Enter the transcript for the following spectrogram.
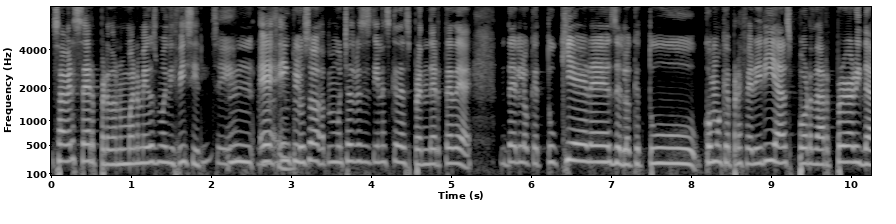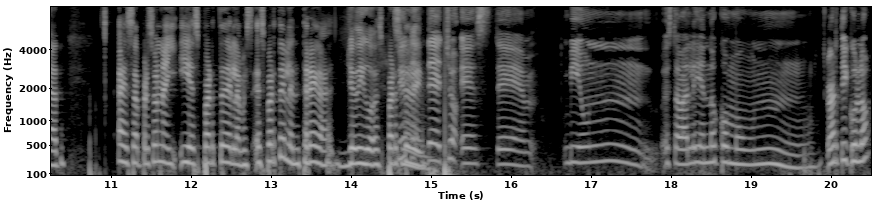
Saber ser, perdón, un buen amigo es muy difícil. Sí. Mm, eh, Sí. Incluso muchas veces tienes que desprenderte de, de lo que tú quieres, de lo que tú como que preferirías por dar prioridad a esa persona y, y es parte de la es parte de la entrega yo digo es parte Sí, de, de, de hecho, este vi un estaba leyendo como un artículo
